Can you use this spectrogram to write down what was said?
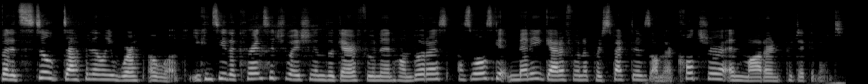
but it's still definitely worth a look. You can see the current situation of the Garifuna in Honduras, as well as get many Garifuna perspectives on their culture and modern predicament.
